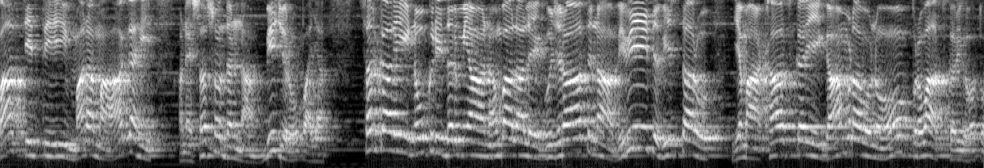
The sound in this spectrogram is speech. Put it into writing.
વાતચીતથી મારામાં આગાહી અને સંશોધનના બીજ રોપાયા. સરકારી નોકરી દરમિયાન અંબાલાલે ગુજરાતના વિવિધ વિસ્તારો, જેમાં ખાસ કરી ગામડાઓનો પ્રવાસ કર્યો હતો.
